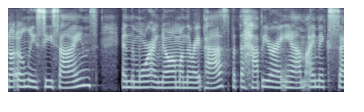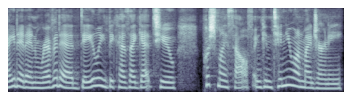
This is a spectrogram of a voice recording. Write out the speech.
not only see signs and the more I know I'm on the right path, but the happier I am. I'm excited and riveted daily because I get to push myself and continue on my journey.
